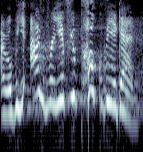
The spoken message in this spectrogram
I will be angry if you poke me again.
